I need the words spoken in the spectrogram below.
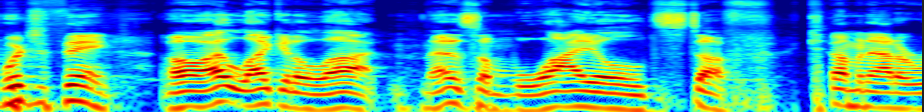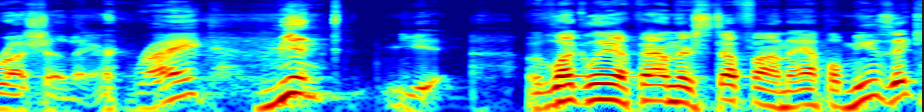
What'd you think? Oh, I like it a lot. That is some wild stuff coming out of Russia there. Right? Mint. Yeah. Luckily, I found their stuff on Apple Music.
